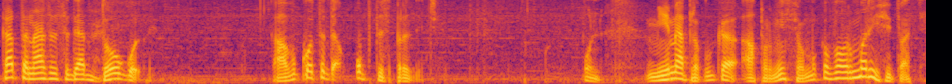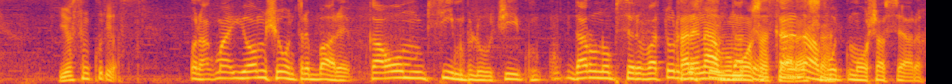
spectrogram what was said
ca Tănase să dea două goluri. A avut cotă de 18. Bun. Mie mi-a plăcut că a promis omul că va urmări situația. Eu sunt curios. Bun, acum eu am și o întrebare. Ca om simplu, ci, dar un observator Care destul n-a avut de atent, moșa seară, Care n-a așa. avut moșa seară.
